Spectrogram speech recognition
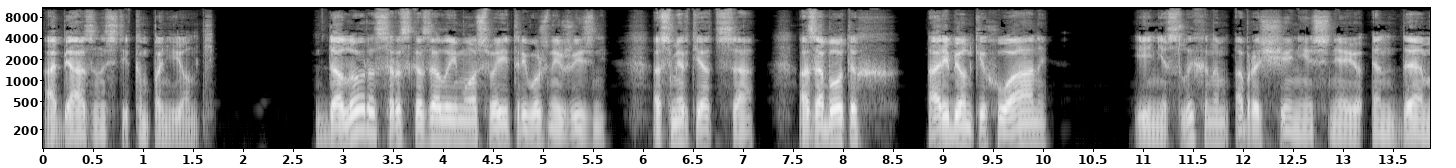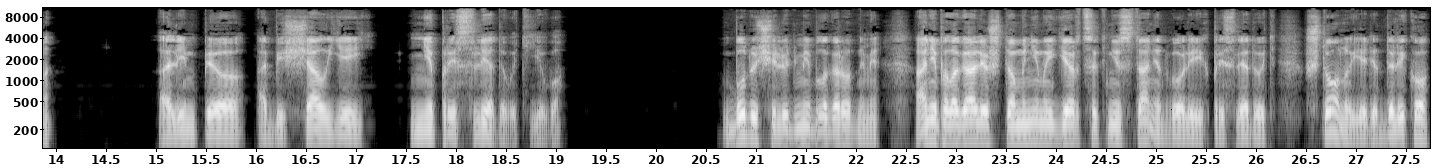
обязанности компаньонки. Долорес рассказала ему о своей тревожной жизни, о смерти отца, о заботах о ребенке Хуаны и неслыханном обращении с нею Эндема. Олимпио обещал ей не преследовать его. Будучи людьми благородными, они полагали, что мнимый герцог не станет более их преследовать, что он уедет далеко.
